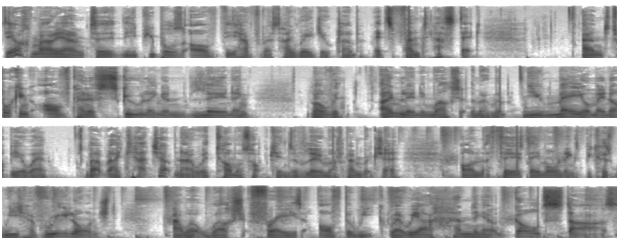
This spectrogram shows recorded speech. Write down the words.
diolch yn to the pupils of the Haverfordwest High Radio Club. It's fantastic. And talking of kind of schooling and learning, well, with I'm learning Welsh at the moment. You may or may not be aware, but I catch up now with Thomas Hopkins of Welsh Pembrokeshire on Thursday mornings because we have relaunched our Welsh phrase of the week, where we are handing out gold stars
